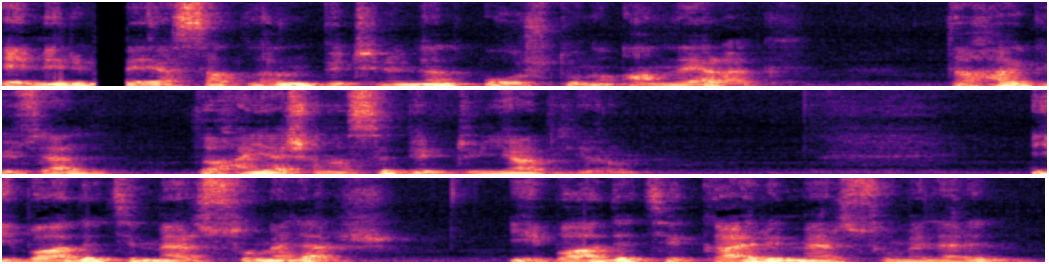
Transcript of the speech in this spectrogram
emir ve yasakların bütününden oluştuğunu anlayarak daha güzel, daha yaşanası bir dünya diliyorum. İbadeti mersumeler, ibadeti gayri mersumelerin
